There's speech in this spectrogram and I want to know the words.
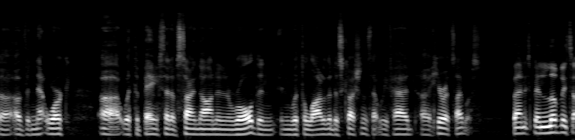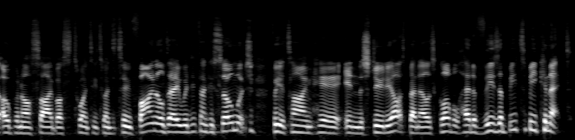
uh, of the network, uh, with the banks that have signed on and enrolled, and, and with a lot of the discussions that we've had uh, here at Sibos. Ben, it's been lovely to open our Sibos 2022 final day with you. Thank you so much for your time here in the studio. That's Ben Ellis, Global Head of Visa B2B Connect.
